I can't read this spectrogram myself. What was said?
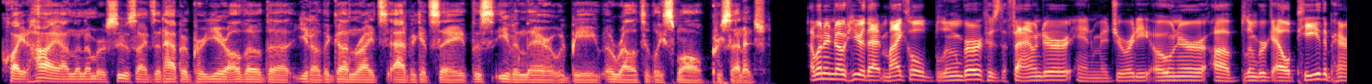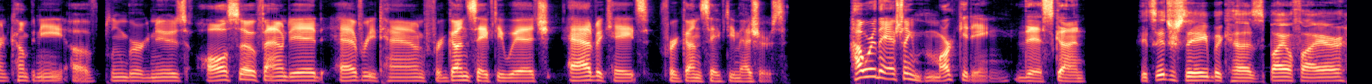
quite high on the number of suicides that happen per year. Although the you know the gun rights advocates say this even there would be a relatively small percentage. I want to note here that Michael Bloomberg, who's the founder and majority owner of Bloomberg LP, the parent company of Bloomberg News, also founded Everytown for Gun Safety, which advocates for gun safety measures. How are they actually marketing this gun? It's interesting because BioFire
